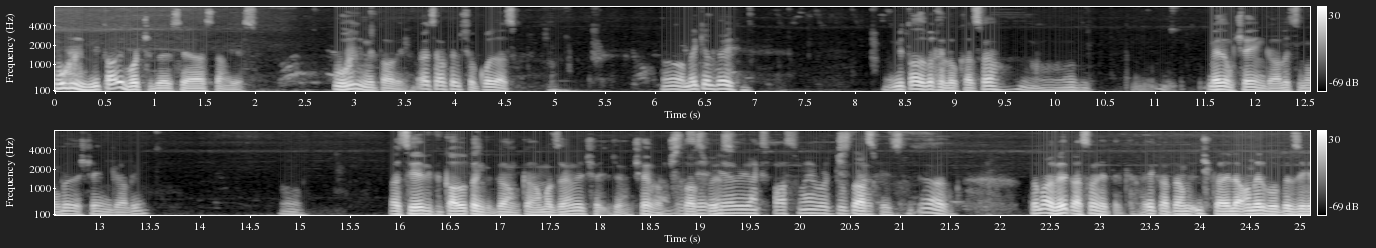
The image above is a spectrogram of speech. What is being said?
ուղիղ մի տարի ոչ չբերեցի Հայաստան ես։ Ուղիղ մի տարի, բայց արդեն շո կոդած։ Հա, մեկ էլ դե մի տարի է լոկացա։ Մենոք չէին գալի, ծնողները չէին գալի։ Բայց երևի կկարոտեն կգան, կհամաձայնվեն, չէ, չէ, չեղավ, չստացվեց։ Երբ իրանք սպասում էին որ դուք Չստացվեց։ Հա, Դեմա վեք ասա հետ եք։ Եկա դամ ինչ կարելի անել, որպեսզի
